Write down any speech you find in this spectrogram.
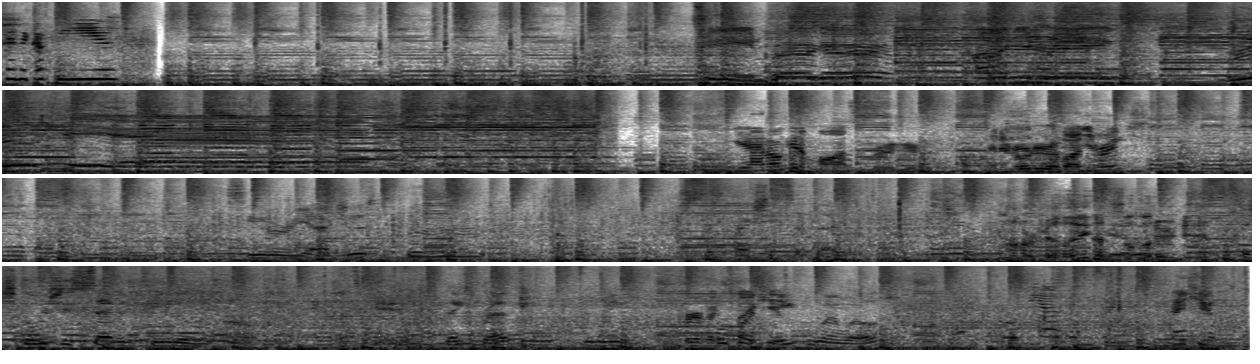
To W. What kind of coffee? Teen burger, onion rings, root beer. Yeah, I'll get a Mozza burger and an order of onion rings. See her reaction is. I actually said that. Oh, really? That's so what her She told me she's 17 on the phone. That's gay. Thanks, Brett. Perfect. Thank you. Went well. We'll be out Thank you.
